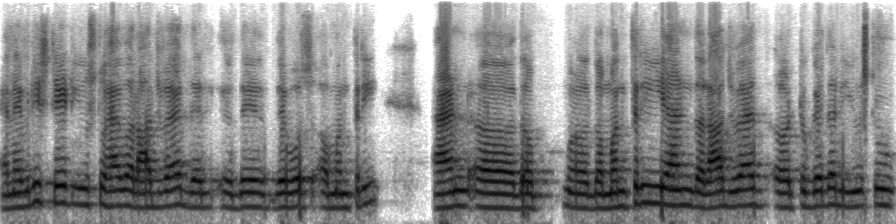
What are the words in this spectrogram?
and every state used to have a Rajvaid. There, there, there was a mantri, and uh, the uh, the mantri and the Rajvaid uh, together used to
